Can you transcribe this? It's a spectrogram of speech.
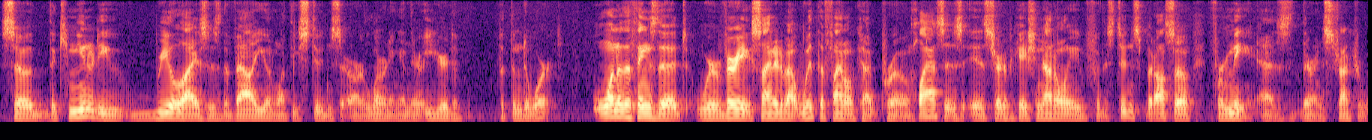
So the community realizes the value in what these students are learning and they're eager to put them to work. One of the things that we're very excited about with the Final Cut Pro classes is certification not only for the students but also for me as their instructor.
